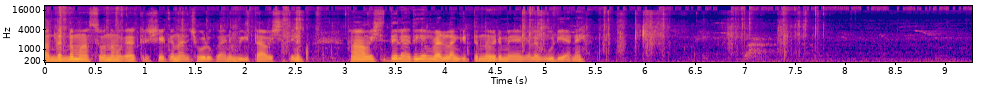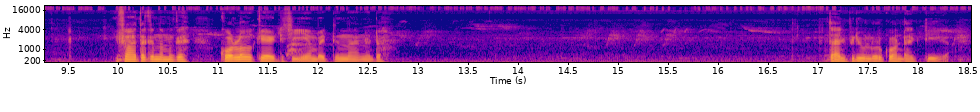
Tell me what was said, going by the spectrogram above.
പന്ത്രണ്ട് മാസവും നമുക്ക് കൃഷിയൊക്കെ നനച്ചു കൊടുക്കാനും വീട്ടാവശ്യത്തിനും ആവശ്യത്തിലധികം വെള്ളം കിട്ടുന്ന ഒരു മേഖല കൂടിയാണ്. ഈ ഭാഗത്തൊക്കെ നമുക്ക് കുളമൊക്കെ ആയിട്ട് ചെയ്യാൻ പറ്റുന്നതാണ് കേട്ടോ. താല്പര്യമുള്ളവർ കോൺടാക്റ്റ് ചെയ്യുക.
